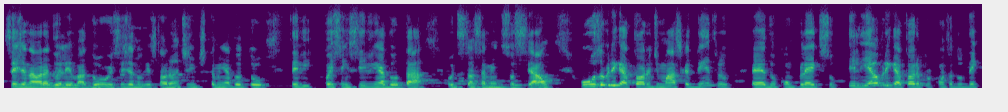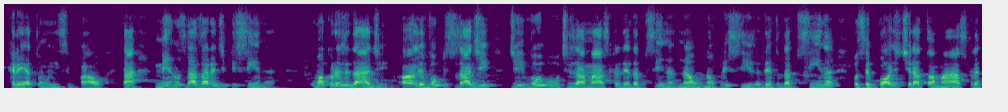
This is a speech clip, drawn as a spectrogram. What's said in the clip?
seja na hora do elevador, seja no restaurante, a gente também adotou, teve, foi sensível em adotar o distanciamento social. O uso obrigatório de máscara dentro é, do complexo, ele é obrigatório por conta do decreto municipal, tá? Menos nas áreas de piscina. Uma curiosidade, olha, vou precisar de, de vou utilizar máscara dentro da piscina? Não, não precisa. Dentro da piscina, você pode tirar a tua máscara,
